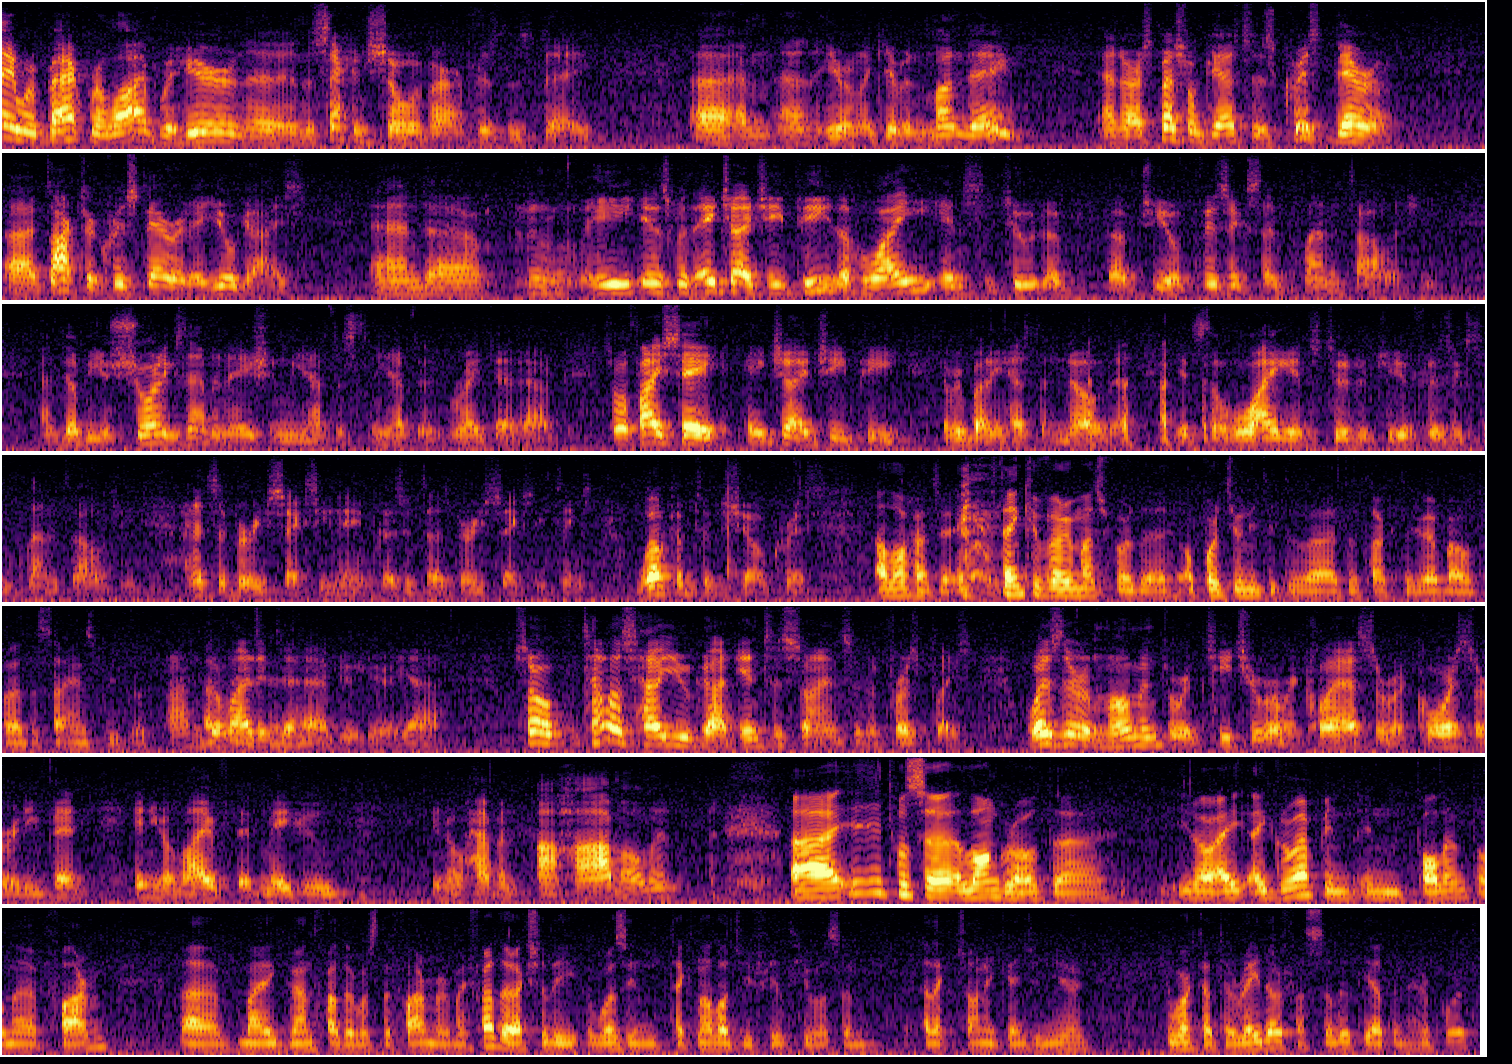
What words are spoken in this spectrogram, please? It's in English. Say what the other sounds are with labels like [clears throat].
Okay, we're back. We're live. We're here in the, in the second show of our business day, uh, and, and here on a given Monday. And our special guest is Chris Dera, uh, Dr. Chris Dera to you guys. And uh, [clears throat] he is with HIGP, the Hawaii Institute of, of Geophysics and Planetology. And there'll be a short examination. You have to, you have to write that out. So if I say HIGP, everybody has to know that it's the Hawaii Institute of Geophysics and Planetology. It's a very sexy name because it does very sexy things. Welcome to the show, Chris. Aloha, Jay. [laughs] Thank you very much for the opportunity to, uh, to talk to you about uh, the science we do. I'm delighted to have you here, yeah. So tell us how you got into science in the first place. Was there a moment or a teacher or a class or a course or an event in your life that made you, you know, have an aha moment? Uh, it it was a long road. Uh, you know, I, I grew up in, in Poland on a farm. Uh, my grandfather was the farmer. My father actually was in technology field. He was an electronic engineer. He worked at a radar facility at an airport.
